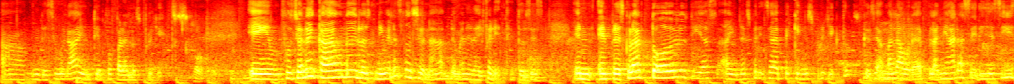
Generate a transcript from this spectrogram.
a un décimo grado y un tiempo para los proyectos. Eh, funciona en cada uno de los niveles, funciona de manera diferente. Entonces, en, en preescolar todos los días hay una experiencia de pequeños proyectos que se llama la hora de planear, hacer y decir,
